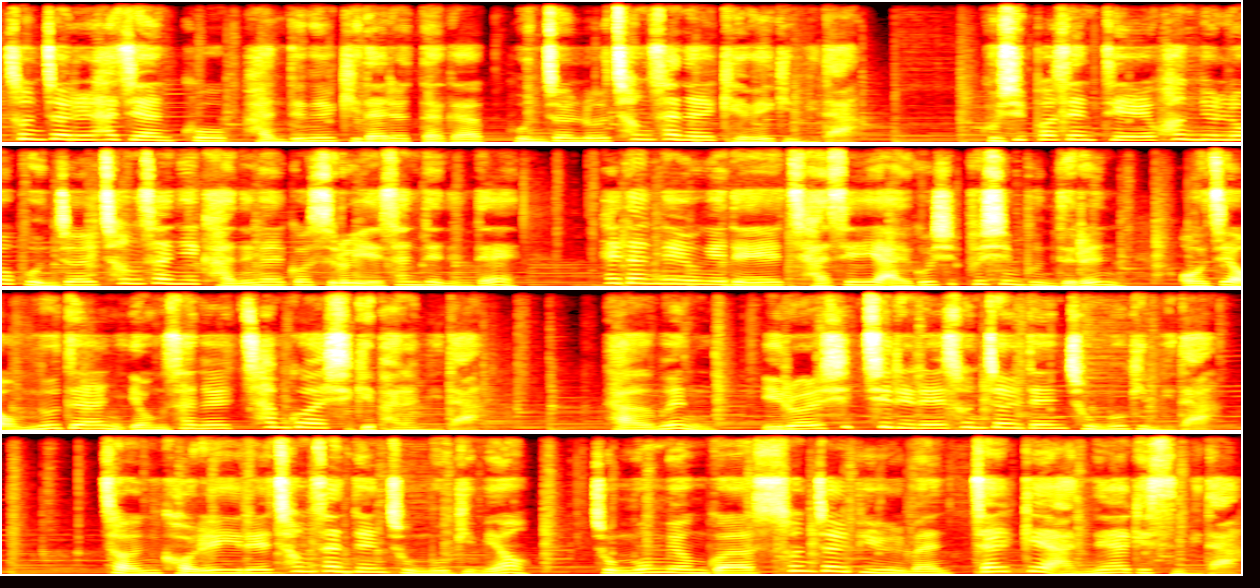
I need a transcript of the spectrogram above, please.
손절을 하지 않고 반등을 기다렸다가 본절로 청산할 계획입니다. 90%의 확률로 본절 청산이 가능할 것으로 예상되는데 해당 내용에 대해 자세히 알고 싶으신 분들은 어제 업로드한 영상을 참고하시기 바랍니다. 다음은 1월 17일에 손절된 종목입니다. 전 거래일에 청산된 종목이며 종목명과 손절 비율만 짧게 안내하겠습니다.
